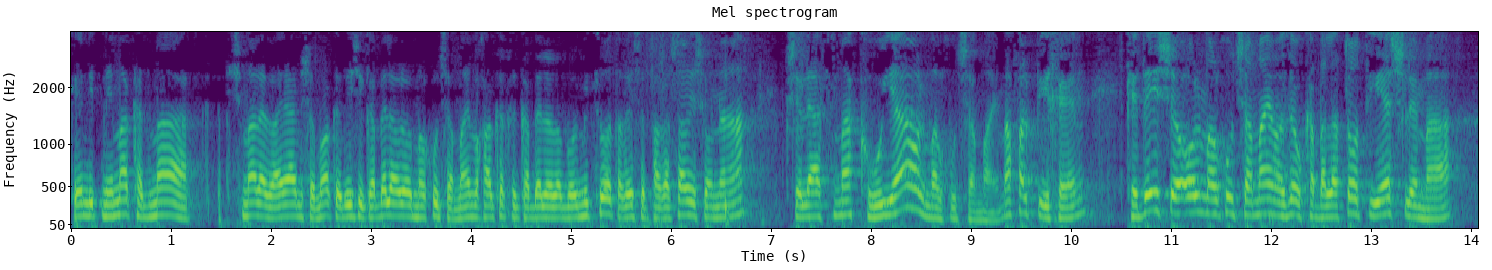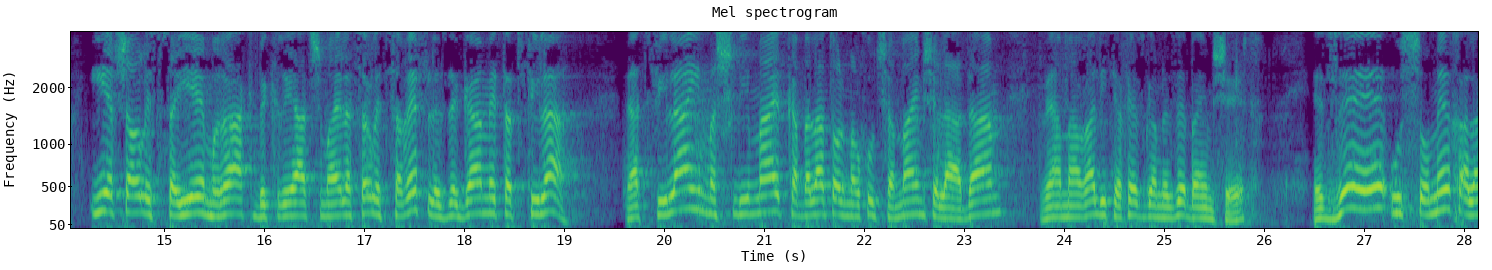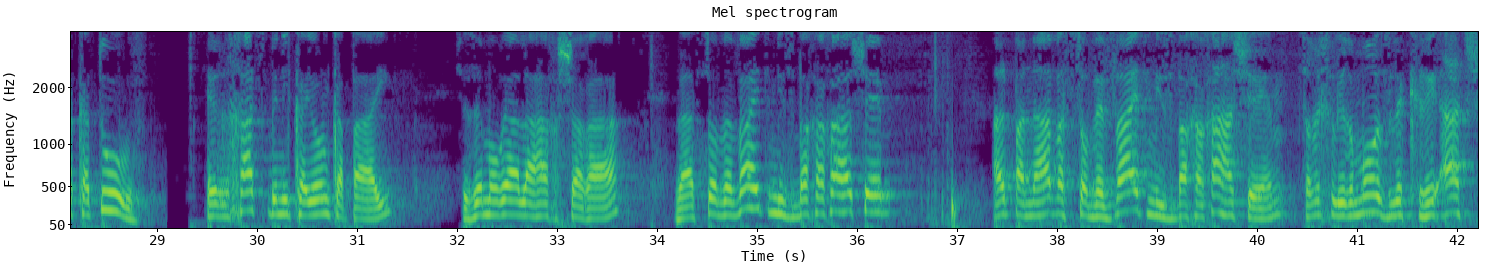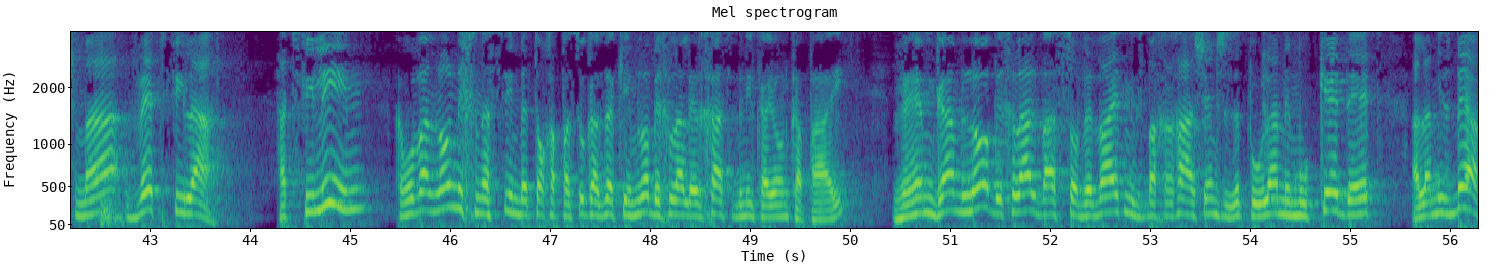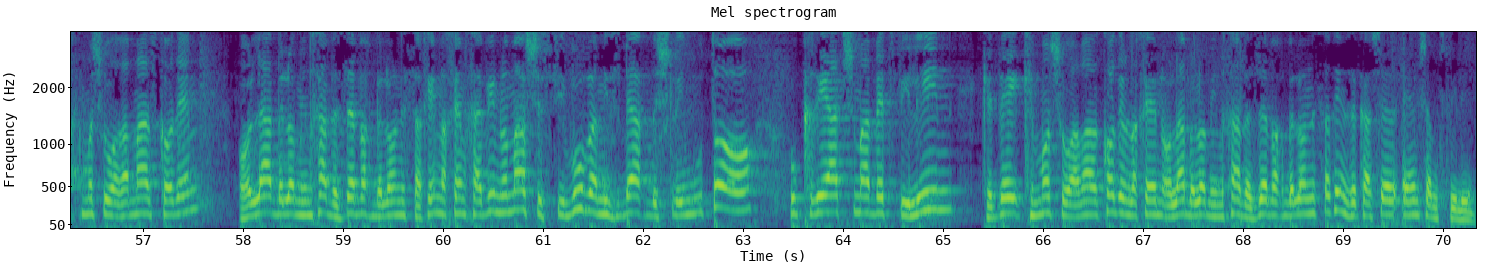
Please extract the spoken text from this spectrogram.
כן, מפני מה קדמה שמע לוויה עם שמוע קדיש יקבל עליו מלכות שמיים ואחר כך יקבל עליו עול מצוות, הרי שפרשה ראשונה כשלעצמה קרויה עול מלכות שמיים. אף על פי כן, כדי שעול מלכות שמיים הזה או קבלתו תהיה שלמה, אי אפשר לסיים רק בקריאת שמע, אלא צריך לצרף לזה גם את התפילה. והתפילה היא משלימה את קבלת עול מלכות שמיים של האדם, והמהר"ל יתייחס גם לזה בהמשך. את זה הוא סומך על הכתוב, ארחץ בניקיון כפיי, שזה מורה על ההכשרה, והסובבה את מזבחך השם. על פניו, הסובבה את מזבחך השם, צריך לרמוז לקריאת שמע ותפילה. התפילין כמובן לא נכנסים בתוך הפסוק הזה, כי הם לא בכלל ארחץ בניקיון כפיי, והם גם לא בכלל והסובבה את מזבחך השם, שזו פעולה ממוקדת על המזבח, כמו שהוא רמז קודם, עולה בלא מנחה וזבח בלא נסכים, לכן חייבים לומר שסיבוב המזבח בשלימותו הוא קריאת שמע בתפילין, כדי, כמו שהוא אמר קודם לכן, עולה בלא מנחה וזבח בלא נסכים, זה כאשר אין שם תפילין.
